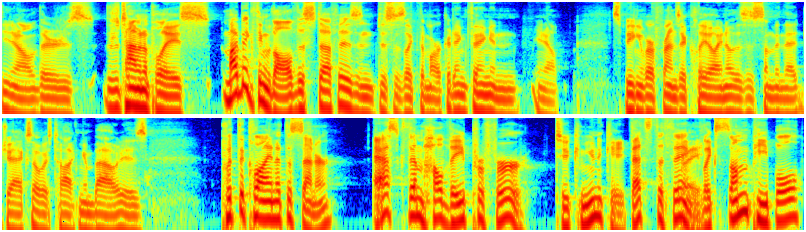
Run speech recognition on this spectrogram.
you know there's there's a time and a place. My big thing with all this stuff is, and this is like the marketing thing, and you know, speaking of our friends at Clio, I know this is something that Jack's always talking about is put the client at the center, ask them how they prefer to communicate. That's the thing. Right. Like some people,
